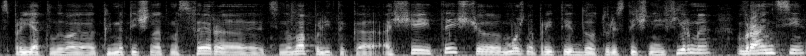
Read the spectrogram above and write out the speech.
сприятлива кліматична атмосфера, цінова політика, а ще й те, що можна прийти до туристичної фірми вранці,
